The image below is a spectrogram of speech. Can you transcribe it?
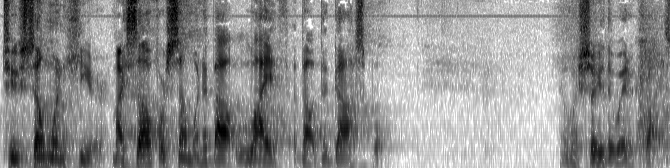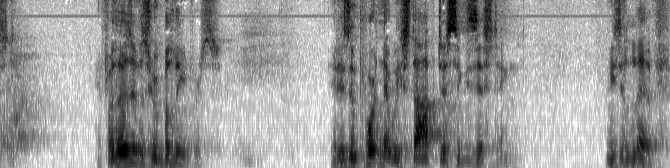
to someone here, myself or someone, about life, about the gospel. And we'll show you the way to Christ. And for those of us who are believers, it is important that we stop just existing we need to live.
